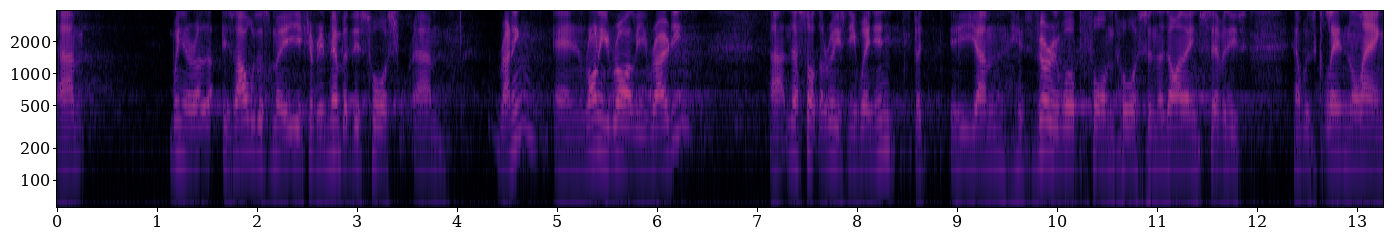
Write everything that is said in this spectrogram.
um, when you're as old as me, you can remember this horse um, running, and Ronnie Riley rode him. Uh, that's not the reason he went in, but he, um, he was a very well performed horse in the 1970s, and was Glen Lang.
